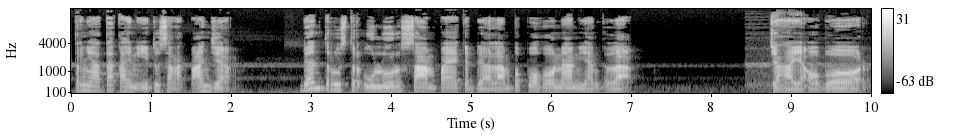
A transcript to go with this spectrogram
Ternyata kain itu sangat panjang dan terus terulur sampai ke dalam pepohonan yang gelap. Cahaya obor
